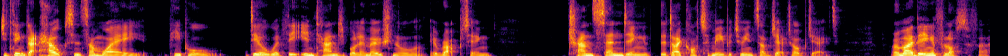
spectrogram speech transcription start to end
do you think that helps in some way people deal with the intangible emotional erupting, transcending the dichotomy between subject object? Or am I being a philosopher?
